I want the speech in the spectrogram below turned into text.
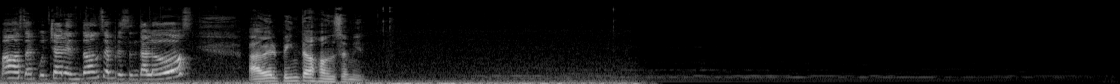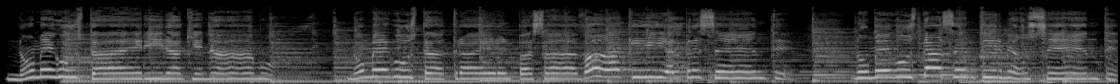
Vamos a escuchar entonces, presentalo vos. Abel Pinto, 11.000. No me gusta herir a quien amo, no me gusta traer el pasado aquí al presente, no me gusta sentirme ausente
